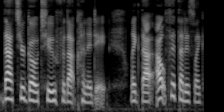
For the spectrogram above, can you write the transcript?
That's your go to for that kind of date. Like that outfit that is like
